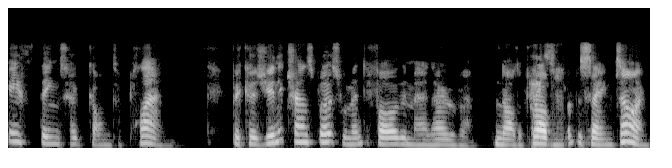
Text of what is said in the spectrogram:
if things had gone to plan, because unit transports were meant to follow the men over, not a problem yes. at the same time.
